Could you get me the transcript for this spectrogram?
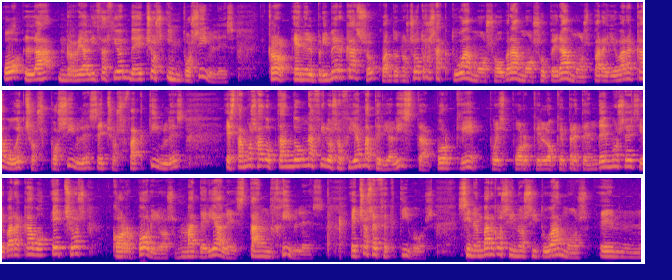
o la realización de hechos imposibles. Claro, en el primer caso, cuando nosotros actuamos, obramos, operamos para llevar a cabo hechos posibles, hechos factibles, estamos adoptando una filosofía materialista. ¿Por qué? Pues porque lo que pretendemos es llevar a cabo hechos corpóreos, materiales, tangibles, hechos efectivos. Sin embargo, si nos situamos en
